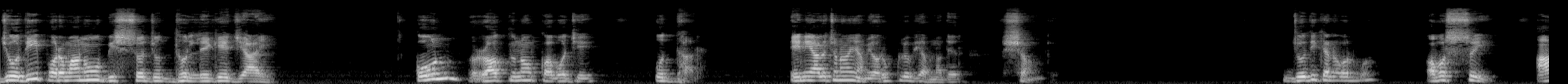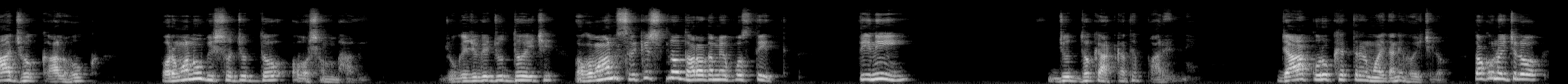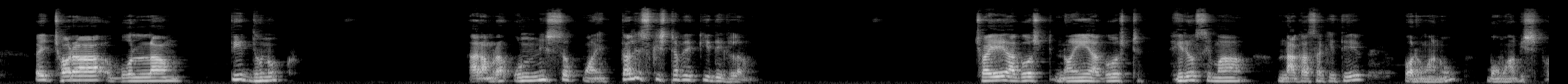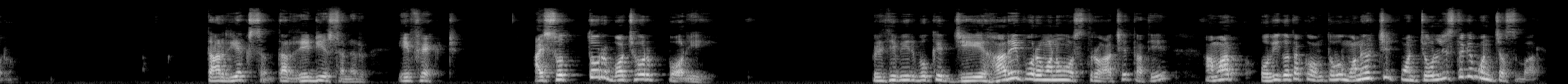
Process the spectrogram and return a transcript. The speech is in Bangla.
যদি পরমাণু বিশ্বযুদ্ধ লেগে যায়, কোন রত্ন কবচে উদ্ধার? এ নিয়ে আলোচনায় আমি অরূপ আপনাদের সঙ্গে। যদি কেন বলব? অবশ্যই আজ হোক, কাল হোক, পরমাণু বিশ্বযুদ্ধ অবসম্ভাবী। যুগে যুগে যুদ্ধ হয়েছে। ভগবান শ্রীকৃষ্ণ ধরাধামে উপস্থিত। তিনি যুদ্ধকে আটকাতে পারেননি। যা কুরুক্ষেত্রের ময়দানে হয়েছিল। তখন হয়েছিল এই ছড়া, বললাম তীর ধনুক আর আমরা উনিশশো পঁয়তাল্লিশ খ্রিস্টাব্দে কি দেখলাম? ছয়ই আগস্ট, নয়ই আগস্ট, হিরোসীমা, নাগাসাকিতে পরমাণু বোমা বিস্ফোরণ। তার রিয়াকশন তার রেডিয়েশনের এফেক্ট আজ সত্তর বছর পরে পৃথিবীর বুকে যে হারে পরমাণু অস্ত্র আছে, তাতে আমার অভিজ্ঞতা কম, তবু মনে হচ্ছে চল্লিশ থেকে পঞ্চাশ বার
